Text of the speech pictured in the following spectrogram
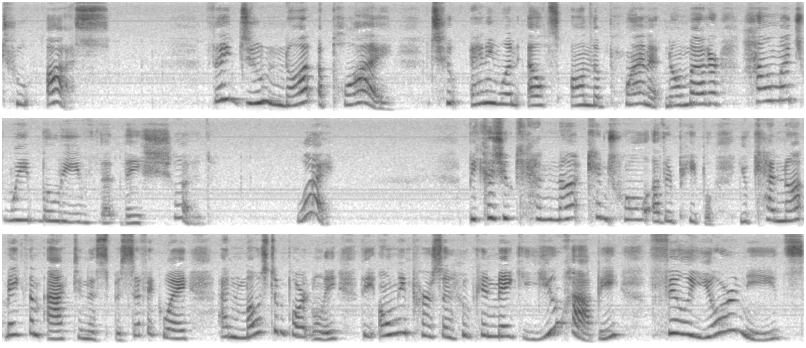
to us. They do not apply to anyone else on the planet, no matter how much we believe that they should. Why? Because you cannot control other people. You cannot make them act in a specific way. And most importantly, the only person who can make you happy, fill your needs,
